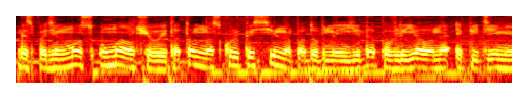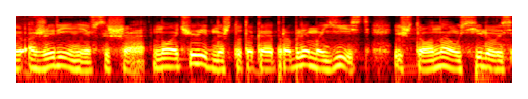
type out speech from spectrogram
Господин Мосс умалчивает о том, насколько сильно подобная еда повлияла на эпидемию ожирения в США, но очевидно, что такая проблема есть и что она усилилась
